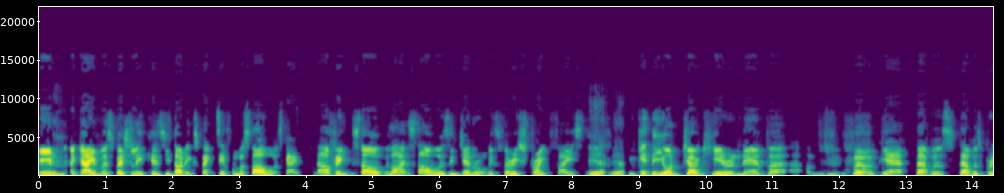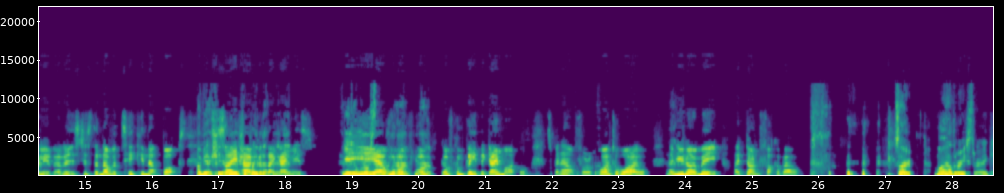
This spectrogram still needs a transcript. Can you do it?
in a game, especially because you don't expect it from a Star Wars game. I think Star like Star Wars in general is very straight faced. yeah, yeah. You get the odd joke here and there, but uh, for yeah, that was that was brilliant, and it's just another tick in that box Have you to actually, have say how played good that, that, game then? is. Have Yeah, yeah, yeah. I've, You I've, you I've, have. I've completed the game, Michael. It's been out for quite a while, and you know me, I don't fuck about. So my other Easter egg,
